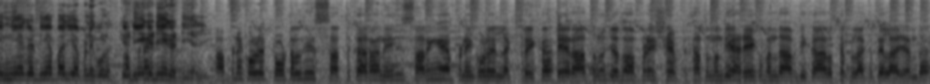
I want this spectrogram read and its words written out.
ਕਿੰਨੀਆਂ ਗੱਡੀਆਂ ਭਾਜੀ ਆਪਣੇ ਕੋਲ? ਕਿਹੜੀਆਂ ਕਿਹੜੀਆਂ ਗੱਡੀਆਂ ਜੀ? ਆਪਣੇ ਕੋਲੇ ਟੋਟਲ ਜੀ 7 ਕਾਰਾਂ ਨੇ ਜੀ ਸਾਰੀਆਂ ਆਪਣੇ ਕੋਲੇ ਇਲੈਕਟ੍ਰਿਕ ਆ। ਤੇ ਰਾਤ ਨੂੰ ਜਦੋਂ ਆਪਣੀ ਸ਼ਿਫਟ ਖਤਮ ਹੁੰਦੀ ਹੈ ਹਰੇਕ ਬੰਦਾ ਆਪਦੀ ਕਾਰ ਉੱਥੇ ਪਲੱਗ ਤੇ ਲਾ ਜਾਂਦਾ।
